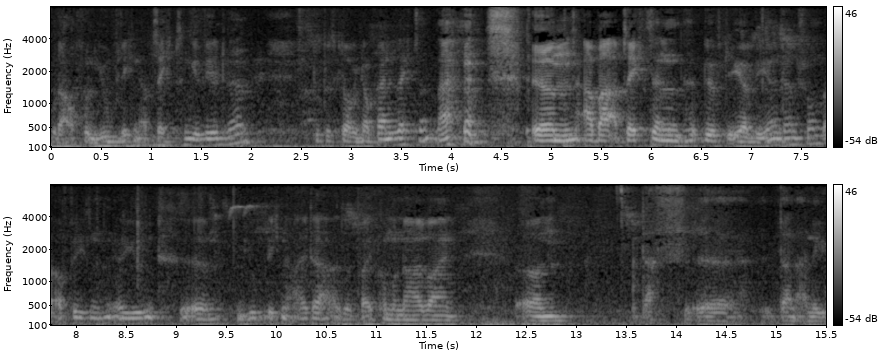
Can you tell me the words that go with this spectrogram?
oder auch von Jugendlichen ab 16 gewählt werden. Du bist, glaube ich, noch keine 16. Nein. ähm, aber ab 16 dürft ihr ja wählen dann schon auf diesem äh, Jugend, äh, jugendlichen Alter, also bei Kommunalwahlen, ähm, dass äh, dann eine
